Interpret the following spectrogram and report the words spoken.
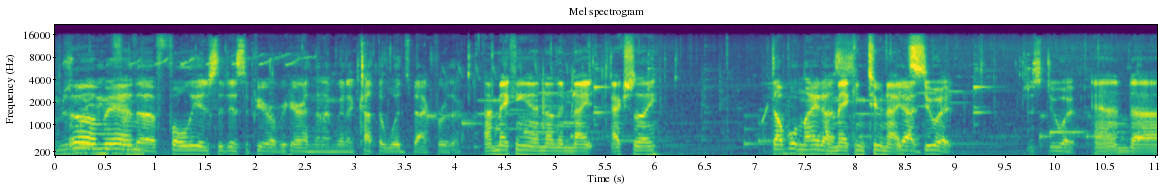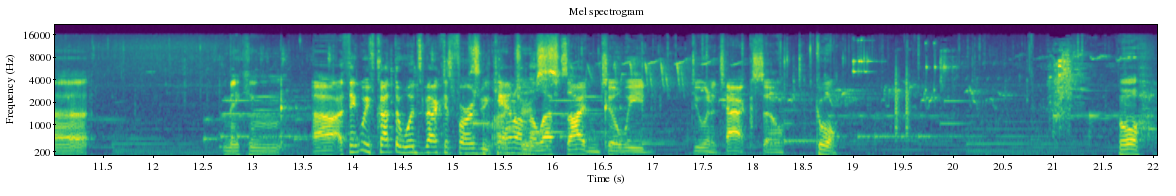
I'm just Oh, waiting for the foliage to disappear over here and then I'm gonna cut the woods back further. I'm making another knight. Actually, Double knight. I'm making two knights. Yeah, knights. do it. Just do it. and uh, making. Uh, I think we've cut the woods back as far as we Some can on the left side until we do an attack, so Cool. Oh.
